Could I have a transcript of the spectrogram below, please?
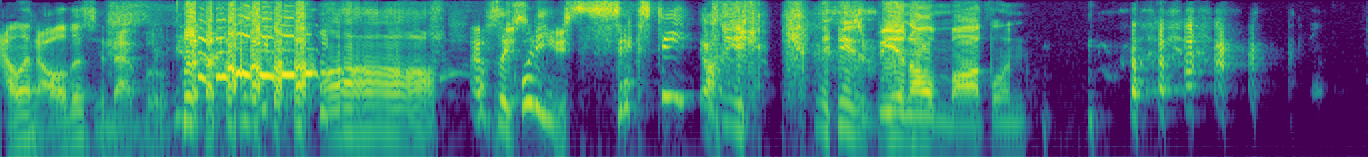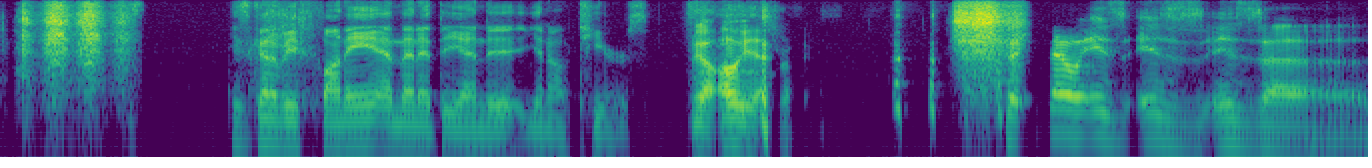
"Alan Alda's in that movie." Oh, I was like, "What are you, 60? He's being all maudlin. he's gonna be funny, and then at the end, it, you know, tears. Yeah. Oh yeah. So, so is is is uh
